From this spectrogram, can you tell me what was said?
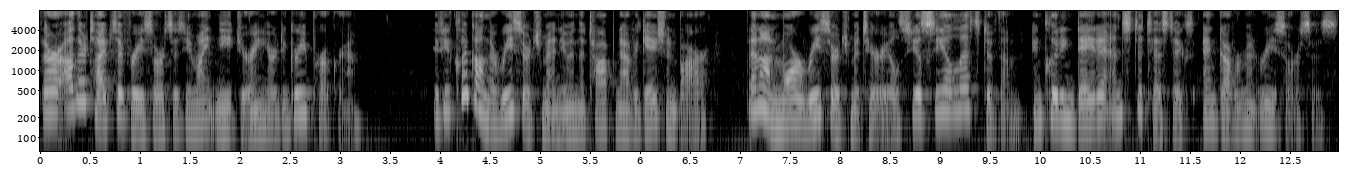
There are other types of resources you might need during your degree program. If you click on the Research menu in the top navigation bar, then on More Research Materials, you'll see a list of them, including data and statistics and government resources.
